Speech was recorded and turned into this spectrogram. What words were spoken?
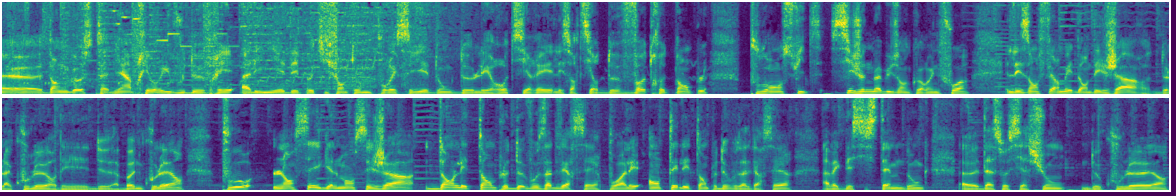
euh, dans Ghost? Eh bien a priori vous devrez aligner des petits fantômes pour essayer donc de les retirer et les sortir de votre temple pour ensuite, si je ne m'abuse encore une fois, les enfermer dans des jarres de la couleur, des, de la bonne couleur, pour lancer également ces jarres dans les temples de vos adversaires, pour aller hanter les temples de vos adversaires avec des systèmes donc euh, d'association, de couleurs,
